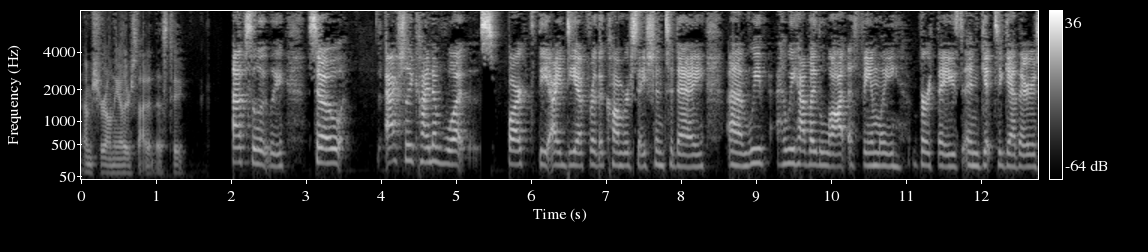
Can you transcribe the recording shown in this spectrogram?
I'm sure, on the other side of this too. Absolutely. So actually kind of what sparked the idea for the conversation today. Um, we we have a lot of family birthdays and get-togethers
